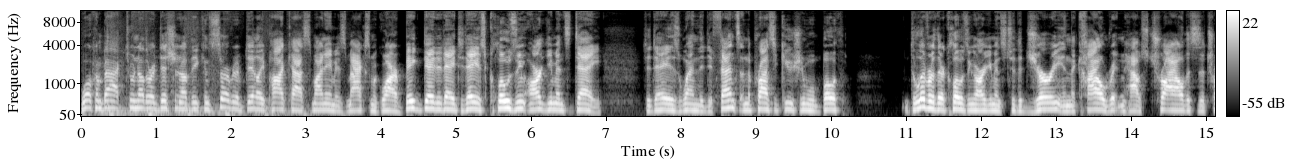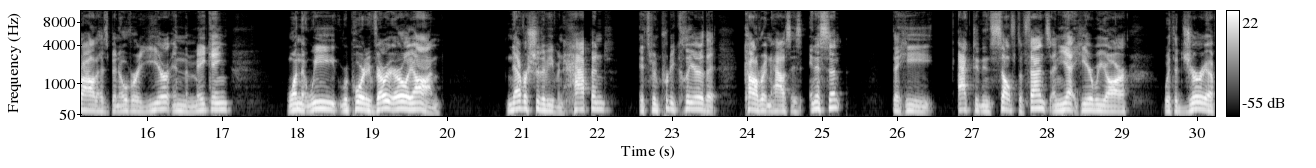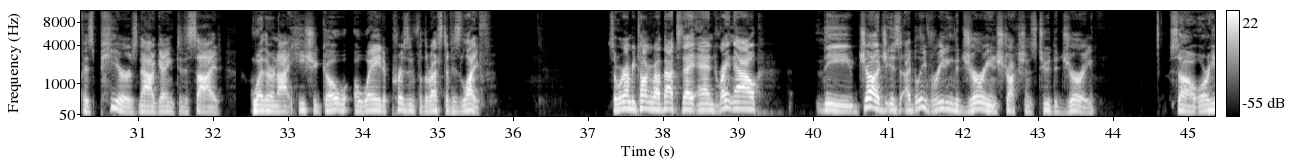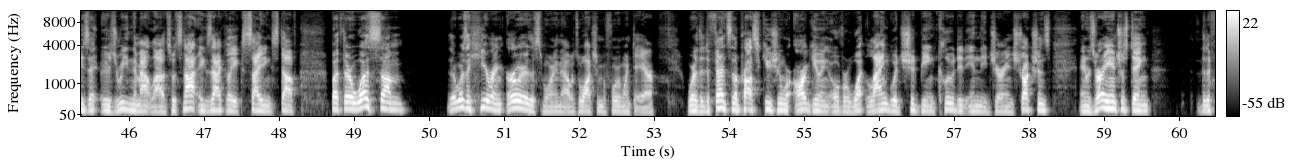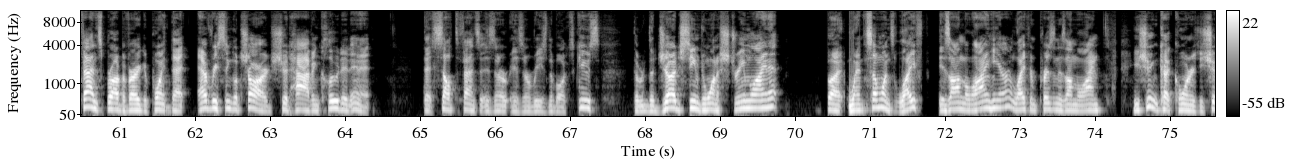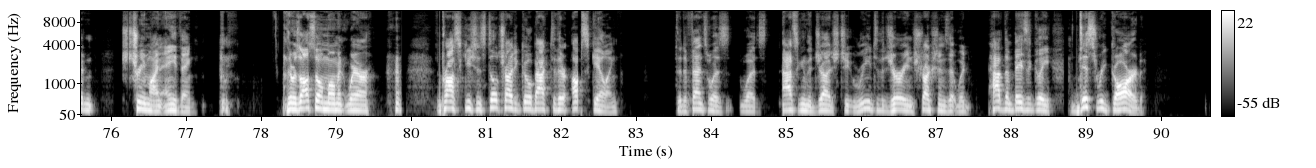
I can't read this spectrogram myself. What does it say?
Welcome back to another edition of the Conservative Daily Podcast. My name is Max McGuire. Big day today. Today is closing arguments day. Today is when the defense and the prosecution will both deliver their closing arguments to the jury in the Kyle Rittenhouse trial. This is a trial that has been over a year in the making, one that we reported very early on never should have even happened. It's been pretty clear that Kyle Rittenhouse is innocent, that he acted in self defense, and yet here we are with a jury of his peers now getting to decide whether or not he should go away to prison for the rest of his life. So we're going to be talking about that today. And right now, the judge is, I believe, reading the jury instructions to the jury. So, or he's he's reading them out loud. So it's not exactly exciting stuff. But there was some, there was a hearing earlier this morning that I was watching before we went to air, where the defense and the prosecution were arguing over what language should be included in the jury instructions. And it was very interesting. The defense brought up a very good point that every single charge should have included in it that self defense is a, is a reasonable excuse. The, the judge seemed to want to streamline it, but when someone's life is on the line here, life in prison is on the line, you shouldn't cut corners. You shouldn't streamline anything. there was also a moment where the prosecution still tried to go back to their upscaling the defense was was asking the judge to read to the jury instructions that would have them basically disregard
